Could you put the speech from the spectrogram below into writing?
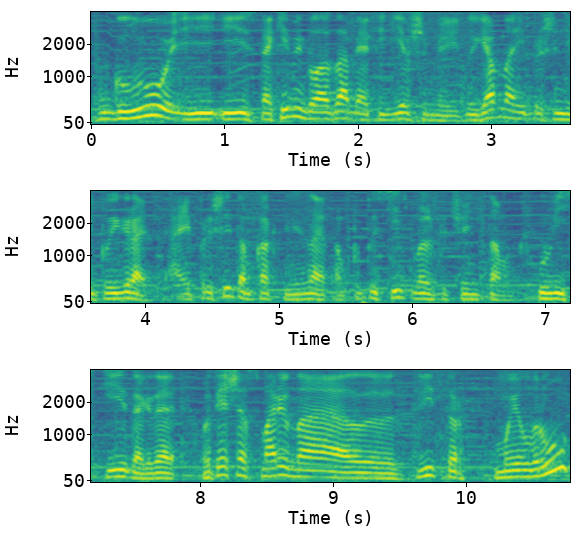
в углу и, и с такими глазами офигевшими. Ну, явно они пришли не поиграть. Они пришли там как-то, не знаю, там потусить, может быть, что-нибудь там увести и так далее. Вот я сейчас смотрю на Twitter э, Mail.ru,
